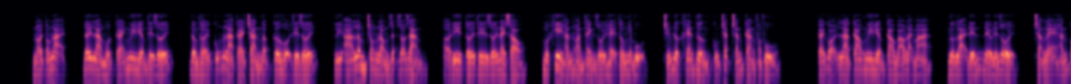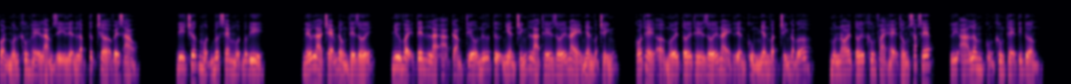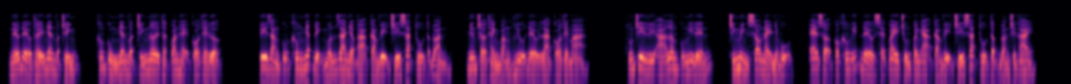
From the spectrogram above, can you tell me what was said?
Nói tóm lại, đây là một cái nguy hiểm thế giới, đồng thời cũng là cái tràn ngập cơ hội thế giới, lý á lâm trong lòng rất rõ ràng, ở đi tới thế giới này sau, một khi hắn hoàn thành rồi hệ thống nhiệm vụ, chiếm được khen thưởng cũng chắc chắn càng phong phú. Cái gọi là cao nguy hiểm cao báo lại mà, ngược lại đến đều đến rồi, chẳng lẽ hắn còn muốn không hề làm gì liền lập tức trở về sao? Đi trước một bước xem một bước đi. Nếu là chém đồng thế giới như vậy tên là ạ cảm thiếu nữ tự nhiên chính là thế giới này nhân vật chính, có thể ở mới tới thế giới này liền cùng nhân vật chính gặp gỡ, muốn nói tới không phải hệ thống sắp xếp, lý á lâm cũng không thể tin tưởng. Nếu đều thấy nhân vật chính, không cùng nhân vật chính nơi thật quan hệ có thể được. Tuy rằng cũng không nhất định muốn gia nhập hạ cảm vị trí sát thủ tập đoàn, nhưng trở thành bằng hữu đều là có thể mà. Húng chi lý á lâm cũng nghĩ đến, chính mình sau này nhiệm vụ e sợ có không ít đều sẽ quay chung quanh hạ cảm vị trí sát thủ tập đoàn triển khai.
